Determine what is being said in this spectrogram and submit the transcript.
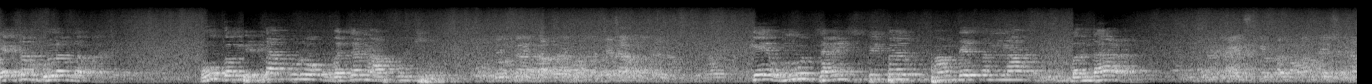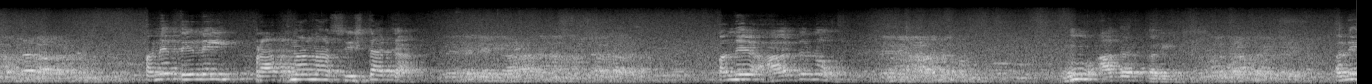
એકદમ બુલંદ અવાજે. હું ગંભીરતાપૂર્વક વચન આપું છું કે હું જાયન્ટ્સ પીપલ ફાઉન્ડેશનના બંધારણ અને તેની પ્રાર્થનાના શિષ્ટાચાર અને હાદનો હું આદર કરી અને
